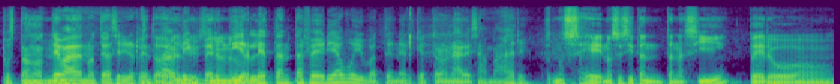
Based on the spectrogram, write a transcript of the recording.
pues no, te va, no te va a a rentable no, invertirle tanta feria, güey, va a tener que tronar esa madre. Pues no sé, no sé si tan, tan así, pero,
